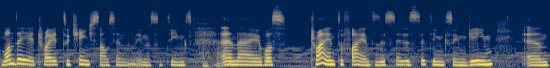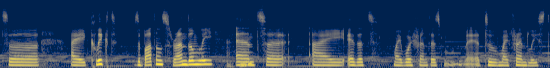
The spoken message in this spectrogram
one day I tried to change something in the settings, Uh-huh. and I was trying to find the settings in game, and uh, I clicked the buttons randomly, Uh-huh. and uh, I added my boyfriend as uh, to my friend list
